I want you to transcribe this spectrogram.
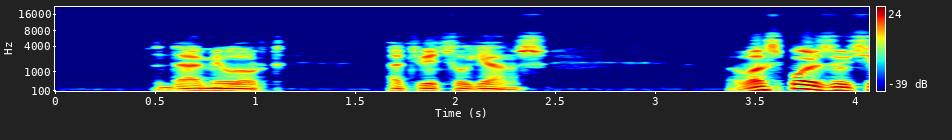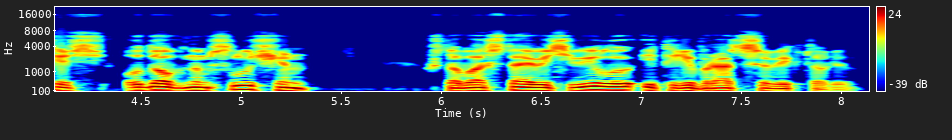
— Да, милорд, — ответил Янс. — Воспользуйтесь удобным случаем, чтобы оставить виллу и перебраться в Викторию.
